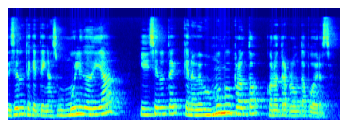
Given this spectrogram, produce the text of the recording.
deseándote que tengas un muy lindo día y diciéndote que nos vemos muy muy pronto con otra pregunta poderosa.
